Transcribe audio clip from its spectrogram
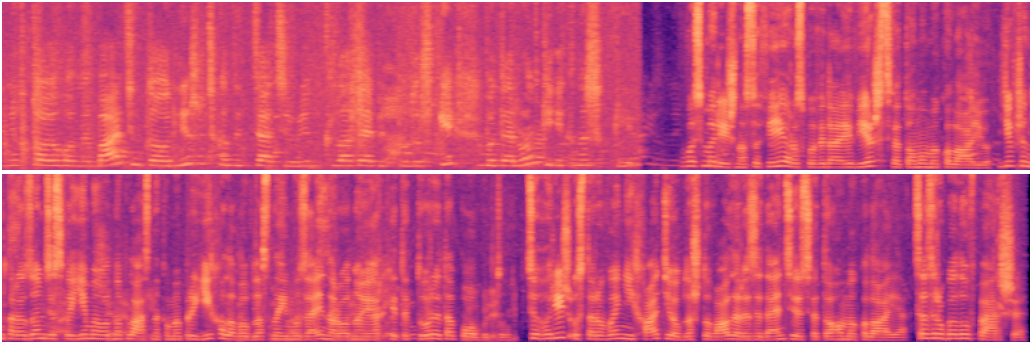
Ніхто його не бачив, то ліжечко дитяче він кладе під подушки подарунки і книжки. Восьмирічна Софія розповідає вірш Святому Миколаю. Дівчинка разом зі своїми однокласниками приїхала в обласний музей народної архітектури та побуту. Цьогоріч у старовинній хаті облаштували резиденцію Святого Миколая. Це зробили вперше.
